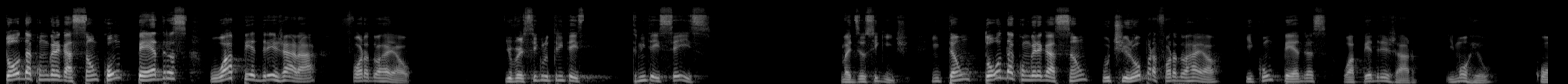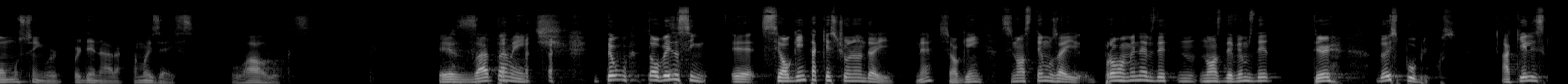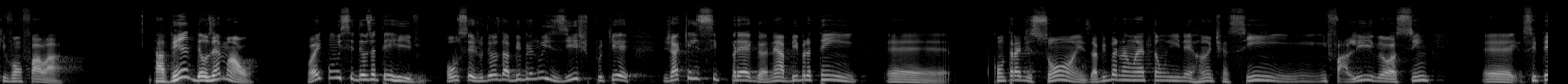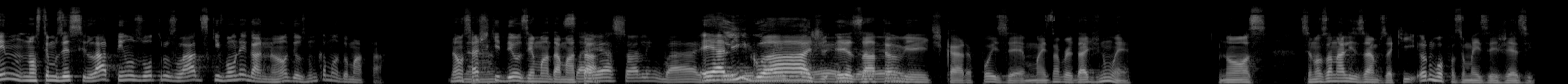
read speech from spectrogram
Toda a congregação com pedras o apedrejará fora do arraial. E o versículo 30, 36 vai dizer o seguinte: Então toda a congregação o tirou para fora do arraial e com pedras o apedrejaram e morreu, como o Senhor ordenara a Moisés. Uau, Lucas. Exatamente. então, talvez assim, é, se alguém está questionando aí, né? Se alguém, se nós temos aí, provavelmente nós devemos de ter dois públicos. Aqueles que vão falar, tá vendo? Deus é mau. Olha como esse Deus é terrível. Ou seja, o Deus da Bíblia não existe, porque já que ele se prega, né? A Bíblia tem é, contradições, a Bíblia não é tão inerrante assim, infalível assim. É, se tem, nós temos esse lado, tem os outros lados que vão negar. Não, Deus nunca mandou matar. Não, não, você acha que Deus ia mandar matar? Isso é só a linguagem. É a linguagem, é, exatamente, é. cara. Pois é, mas na verdade não é. Nós, se nós analisarmos aqui, eu não vou fazer uma exegese,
